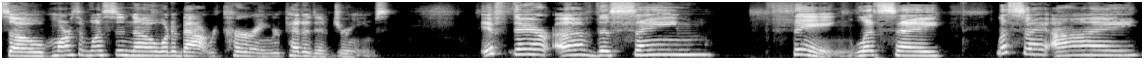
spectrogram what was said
so Martha wants to know what about recurring, repetitive dreams? If they're of the same thing, let's say, let's say I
